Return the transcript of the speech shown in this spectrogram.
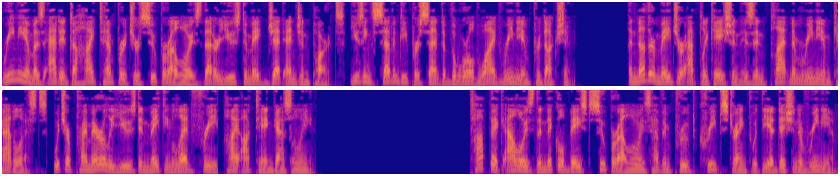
Rhenium is added to high-temperature superalloys that are used to make jet engine parts, using 70% of the worldwide rhenium production. Another major application is in platinum rhenium catalysts, which are primarily used in making lead-free, high-octane gasoline. Topic alloys The nickel-based superalloys have improved creep strength with the addition of rhenium.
